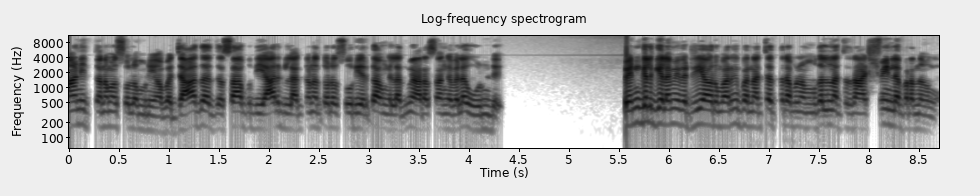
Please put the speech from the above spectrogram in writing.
ஆணித்தனமா சொல்ல முடியும். அப்ப ஜாத தசாபதி யாருக்கு லக்கணத்தோட சூரியன் இருக்கோ அவங்க எல்லாத்துக்குமே அரசாங்க வேலை உண்டு. பெண்களுக்கு எல்லாமே வெற்றியா வரும் பாருங்க. இப்ப நட்சத்திர முதல் நட்சத்திரம் அஸ்வின்ல பிறந்தவங்க.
